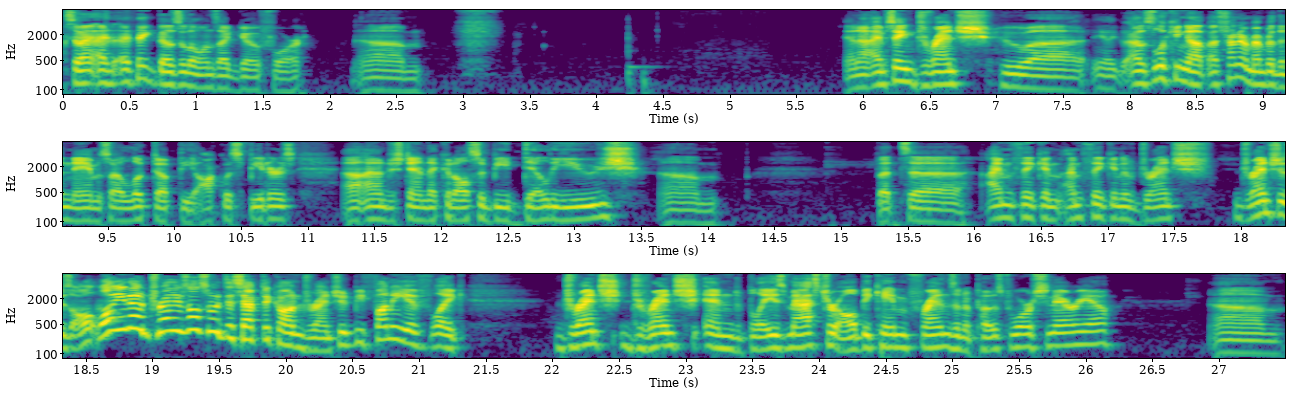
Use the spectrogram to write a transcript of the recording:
so I, I think those are the ones I'd go for. Um, and I'm saying Drench, who uh, you know, I was looking up. I was trying to remember the name, so I looked up the Aqua Speeders. Uh, I understand that could also be Deluge. Um, but uh, I'm thinking, I'm thinking of Drench. Drench is all well, you know. Drench is also a Decepticon. Drench. It'd be funny if like Drench, Drench, and Blazemaster all became friends in a post-war scenario. Um,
